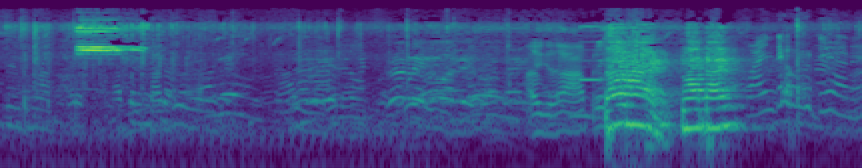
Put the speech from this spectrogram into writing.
அப்போ. அதுக்கு தான் operation third raid do or time குழந்தைய விட்டியானே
